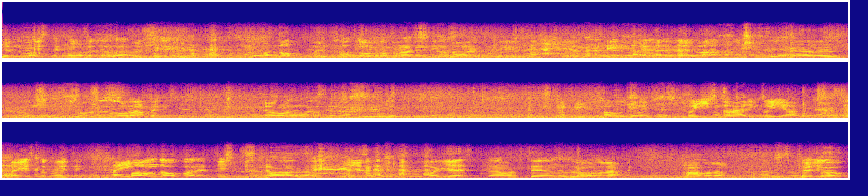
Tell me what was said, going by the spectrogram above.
Jedno 300 km radiš. A dobro praći to sve. Možeš to ramen? Evo, ovdje se Pa udođe. Koji isto radi koji ja. Pa isto vidi. Pa i- Pa onda opare, ti stiske. Pa da. Pa jest. Tamo ste jedan za drugo. Malo ramen. Malo ramen. Let's go!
